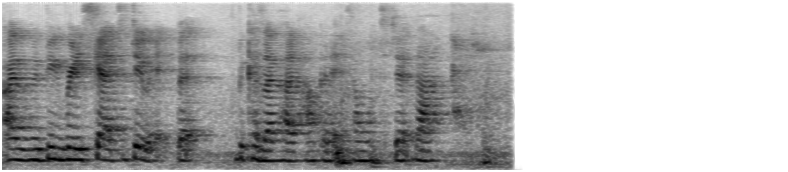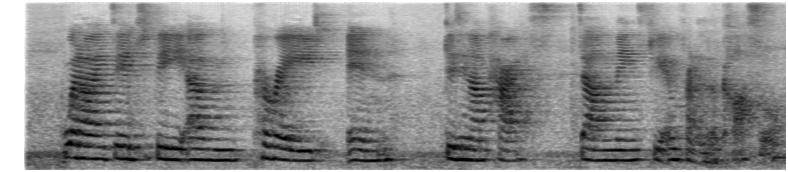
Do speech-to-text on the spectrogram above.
I would be really scared to do it, but because I've heard how good it is, I want to do it there. When I did the um, parade in Disneyland Paris down Main Street in front of the castle,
